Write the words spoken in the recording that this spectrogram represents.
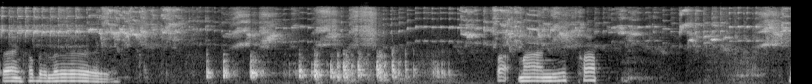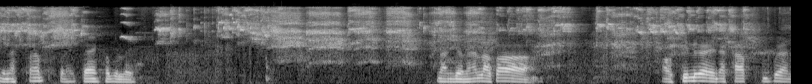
แป้งเข้าไปเลย ประมาณนี้ครับนี่นะครับ ใส่แป้งเข้าไปเลย หลังจากนั้นเราก็เอาขี้เลื่อยนะครับเพื่อน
